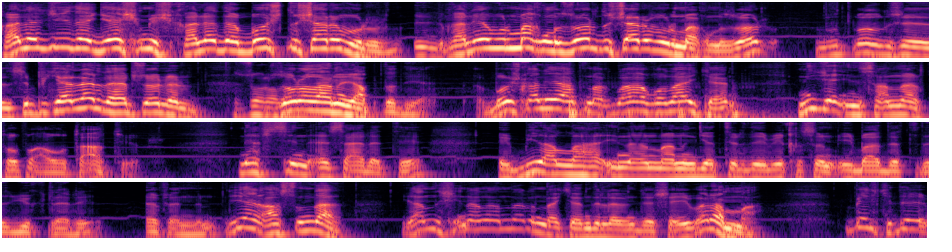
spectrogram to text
Kaleci de geçmiş, kalede boş dışarı vurur. Kaleye vurmak mı zor, dışarı vurmak mı zor? Futbol şey, spikerler de hep söyler. Zor, zor olanı yaptı diye. Boş kaleye atmak daha kolayken nice insanlar topu avuta atıyor. Nefsin esareti, e, bir Allah'a inanmanın getirdiği bir kısım ibadetle yükleri efendim. Diğer aslında yanlış inananların da kendilerince şeyi var ama belki de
